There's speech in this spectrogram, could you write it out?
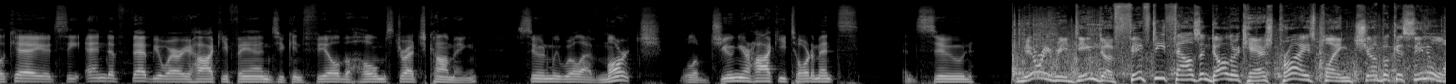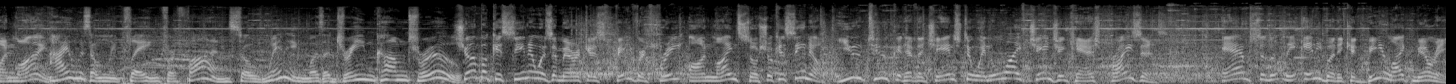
Okay, it's the end of February, hockey fans. You can feel the home stretch coming. Soon we will have March, we'll have junior hockey tournaments, and soon Mary redeemed a $50,000 cash prize playing Chumba Casino online. I was only playing for fun, so winning was a dream come true. Chumba Casino is America's favorite free online social casino. You too could have the chance to win life changing cash prizes. Absolutely anybody could be like Mary.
